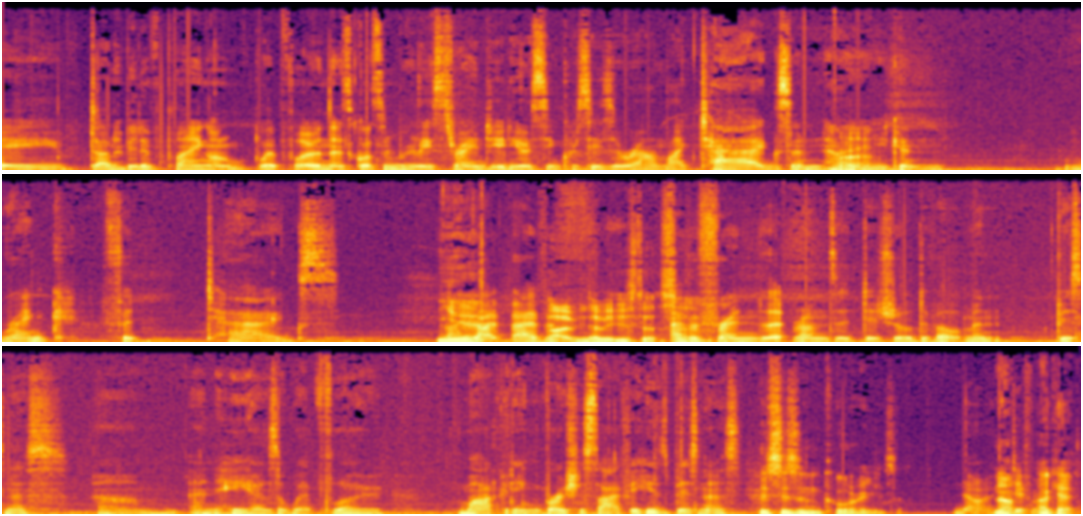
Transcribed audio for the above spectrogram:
I've done a bit of playing on Webflow, and it's got some really strange idiosyncrasies around like tags and how Right. you can rank for tags. Like, yeah. I, I have a I've never used it. I have a friend that runs a digital development business, um, and he has a Webflow marketing brochure site for his business. this isn't Corey, is it? No, No, different, okay.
